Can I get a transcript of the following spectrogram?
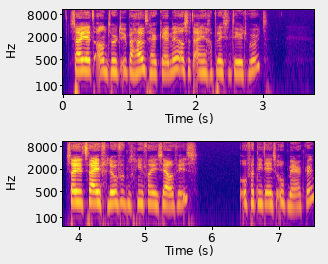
Zou je het antwoord überhaupt herkennen als het aan je gepresenteerd wordt? Zou je twijfelen of het misschien van jezelf is? Of het niet eens opmerken?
